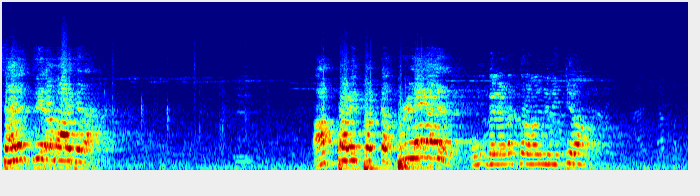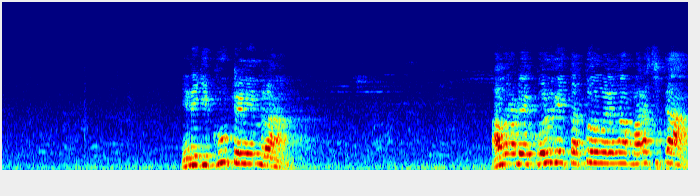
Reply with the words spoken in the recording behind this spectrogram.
சரித்திரமாகிறான். அப்படிப்பட்ட பிள்ளைகள் உங்களிடத்துல வந்து நிக்கிறோம் இன்னைக்கு கூட்டணின்றான் அவனுடைய கொள்கை தத்துவங்கள் எல்லாம் மறைச்சிட்டான்.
